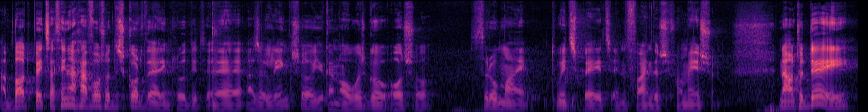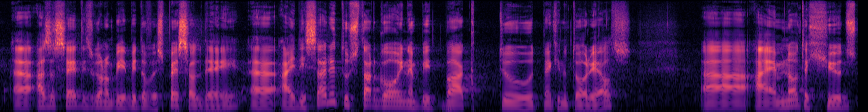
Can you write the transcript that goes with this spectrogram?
about page. I think I have also Discord there included uh, as a link, so you can always go also through my Twitch page and find this information. Now today, uh, as I said, it's going to be a bit of a special day. Uh, I decided to start going a bit back to making tutorials. Uh, I am not a huge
